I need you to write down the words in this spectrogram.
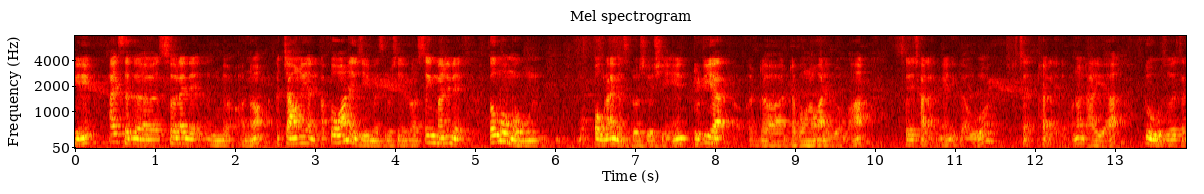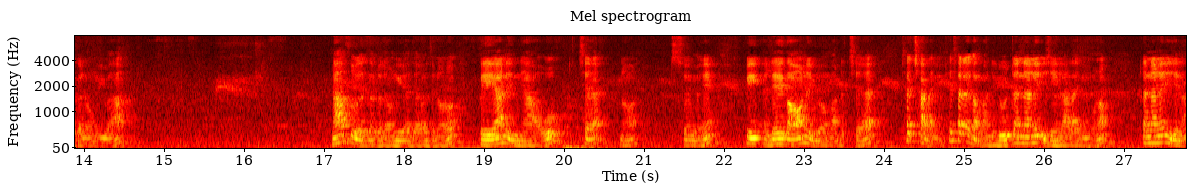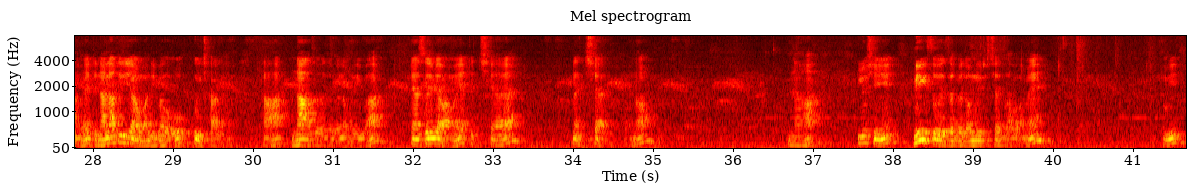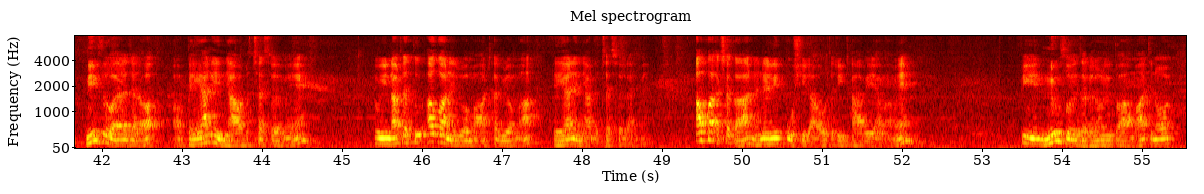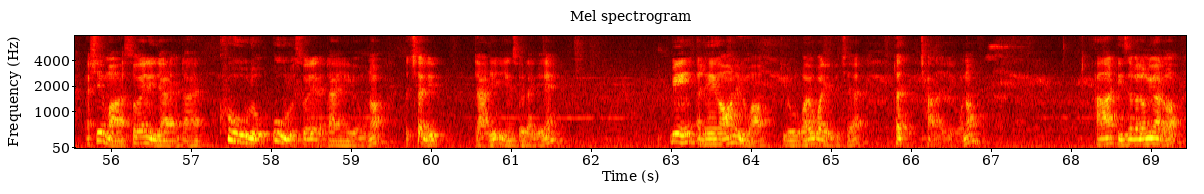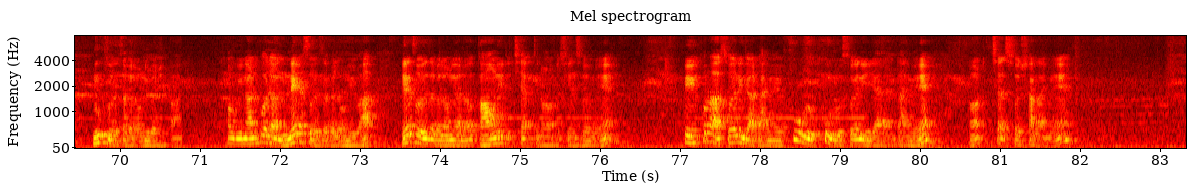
ပြီးရင်အဲ့စကဆွဲလိုက်တဲ့နော်အကြောင်းလေးကနေအပေါ်ကနေရေးမယ်ဆိုလို့ရှိရင်တော့စိတ်မှန်လေးနဲ့သုံးပုံပုံပုံလိုက်မယ်ဆိုလို့ရှိလို့ရှိရင်ဒုတိယတပုံလောက်ကနေပြီးတော့မှဆွဲချလိုက်မယ်ဒီဘက်ကိုဆက်ထွက်လိုက်တယ်ပေါ့နော်ဒါလေးကတူဆိုတဲ့စကားလုံးလေးပါနားဆိုတဲ့စကားလုံးလေးကကြတော့ကျွန်တော်တို့ဘေကနေညာကိုချက်နော်ဆွဲမယ်ပြီးအလေကောင်နေပြီးတော့မှတစ်ချက်ဖြတ်ချလိုက်မယ်ဖြတ်ချလိုက်ခါမှာဒီလိုတန်တန်လေးအရင်လာလိုက်မယ်ပေါ့နော်တန်တန်လေးအရင်လာမယ်ဒီနားလောက်တိရောက်မှဒီဘက်ကိုခွေချလိုက် ဒါနာဆိုတဲ့စကားလုံးလေးပါပြန်ဆွဲပြပါမယ်တစ်ချက်နှစ်ချက်ပေါ့နော်နာပြီးလို့ရှိရင်နိဆိုတဲ့စကားလုံးလေးတစ်ချက်သွားပါမယ်ဟုတ်ပြီနိဆိုရကြတော့ဘယ်ကနေညာကိုတစ်ချက်ဆွဲမယ်ဟိုနောက်ထပ်သူအောက်ကနေပြီးတော့မှထပ်ပြီးတော့မှဘယ်ကနေညာတစ်ချက်ဆွဲလိုက်မယ်အောက်ကအချက်ကနည်းနည်းလေးပူရှိတာကိုသတိထားပေးရပါမယ်ပြီးရင်နုဆိုတဲ့စကားလုံးလေးသွားမှာကျွန်တော်အရှိမဆွဲနေကြတဲ့အတိုင်းခုလို့ဥလို့ဆွဲတဲ့အတိုင်းလေးပဲပေါ့နော် တစ်ချက်လေးဒါလေးအရင်ဆွဲလိုက်တယ်ပြီးရင်အလေကောင်းနေပြီးမှဒီလို white white လေးတစ်ချက်ထပ်ချလိုက်တယ်ပေါ့နော်အာဒီစကားလုံးလေးကတော့နုဆိုတဲ့စကားလုံးလေးပဲဖြစ်ပါတယ်ဟုတ်ပြီနောက်တစ်ခုကကျတော့ net ဆိုတဲ့စကားလုံးလေးပါ ဘဲဆိုတဲ့စကားလုံးလေးကတော့ခေါင်းလေးတစ်ချက်ကျွန်တော်အရှင်ဆွဲမယ်ပြီးခုနကဆွဲနေကြအတိုင်းပဲဖုလို့ခုလို့ဆွဲနေကြတဲ့အတိုင်းပဲเนาะတစ်ချက်ဆွဲချလိုက်မယ်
